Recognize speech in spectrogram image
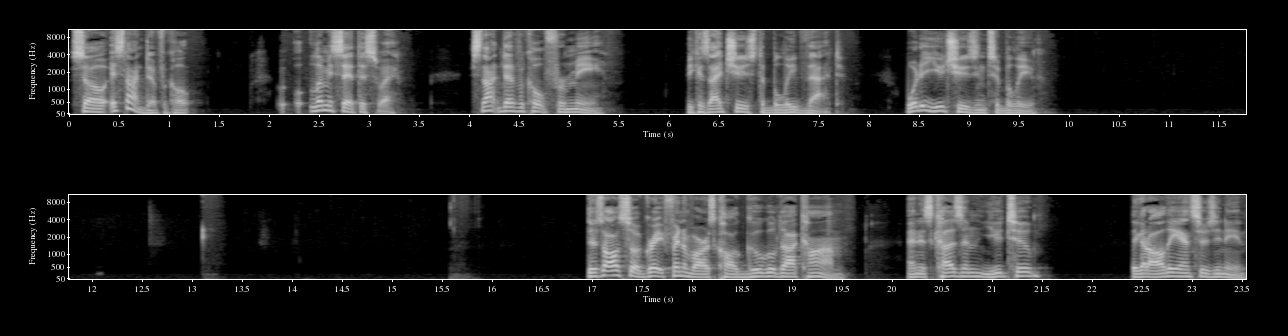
So it's not difficult. Let me say it this way it's not difficult for me because I choose to believe that. What are you choosing to believe? There's also a great friend of ours called Google.com and his cousin, YouTube. They got all the answers you need.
